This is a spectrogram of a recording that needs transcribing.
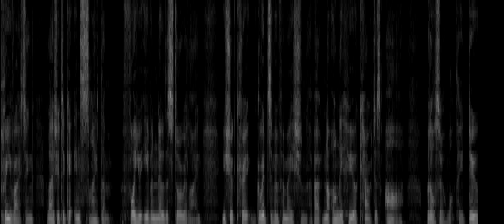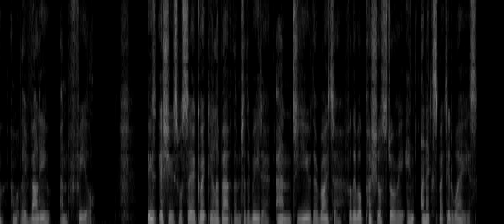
Pre writing allows you to get inside them. Before you even know the storyline, you should create grids of information about not only who your characters are, but also what they do and what they value and feel. These issues will say a great deal about them to the reader and to you, the writer, for they will push your story in unexpected ways,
